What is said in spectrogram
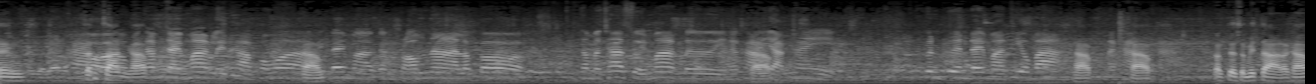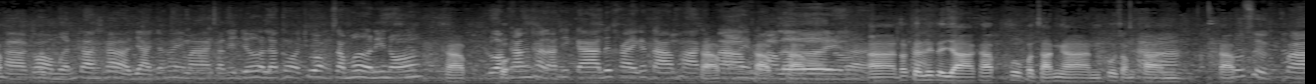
ง สั้นๆครับประทับใจมากเลยค่ะ เพราะว่าครับได้มากันพร้อมหน้าแล้วก็ธรรมชาติสวยมากเลยนะคะครับอยากให้ เพื่อนๆได้มาเที่ยวบ้างครับนะคะครับดรสมิตราแล้วครับค่ะก็เหมือนกันค่ะอยากจะให้มากันเยอะๆแล้วก็ช่วงซัมเมอร์นี่เนาะครับรวมทั้งท่านอธิการหรือใครก็ตามพากันมาให้หคมรับดเลยค่ะอ่าดรนิตยาครับ ผู้ประสานงานผู้สำคัญครับรู้สึกว่า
